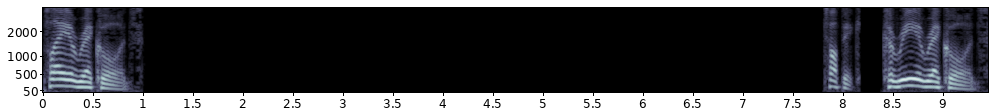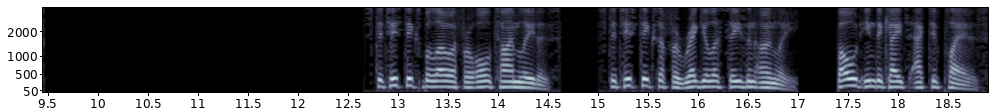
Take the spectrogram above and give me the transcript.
Player records. Topic: Career records. Statistics below are for all-time leaders. Statistics are for regular season only. Bold indicates active players.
